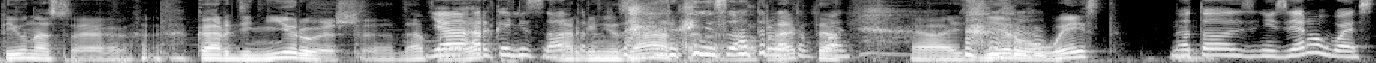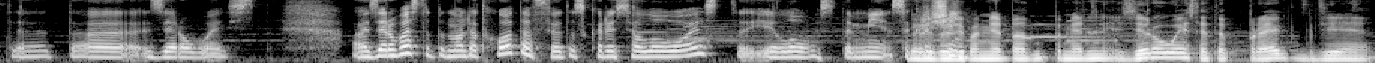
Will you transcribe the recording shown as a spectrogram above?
ты у нас э, координируешь, э, да? Я проект, организатор. организатор, Организатор в этом проекта. плане. э, Zero Waste. Но это не Zero Waste, это Zero Waste. А Zero Waste это ноль отходов, это, скорее всего, Low Waste, и Low Waste это ми- Подожди, подожди, сокращение. помер- по- помедленнее. Zero Waste это проект, где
